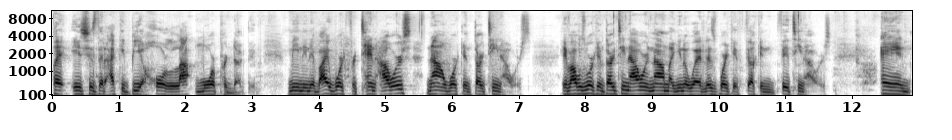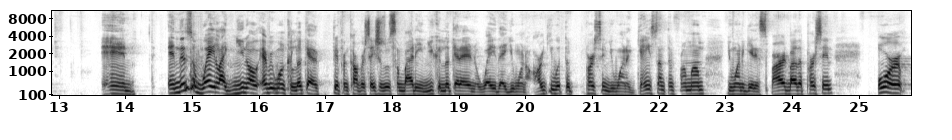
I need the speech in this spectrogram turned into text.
but it's just that I could be a whole lot more productive. Meaning, if I worked for 10 hours, now I'm working 13 hours. If I was working 13 hours, now I'm like, you know what, let's work at fucking 15 hours. And and and this is a way like you know everyone can look at different conversations with somebody, and you can look at it in a way that you want to argue with the person, you want to gain something from them, you want to get inspired by the person, or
